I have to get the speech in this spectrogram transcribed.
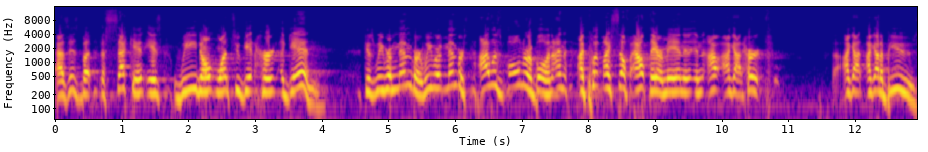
as is, but the second is we don't want to get hurt again. Because we remember, we remember, I was vulnerable and I, I put myself out there, man, and, and I, I got hurt. I got, I got abused.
